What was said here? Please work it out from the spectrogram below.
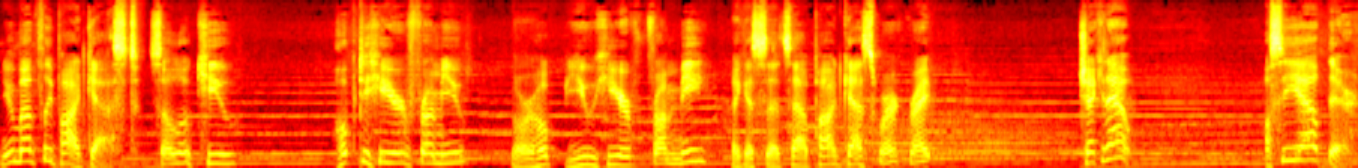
new monthly podcast, Solo Queue. Hope to hear from you, or hope you hear from me. I guess that's how podcasts work, right? Check it out. I'll see you out there.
